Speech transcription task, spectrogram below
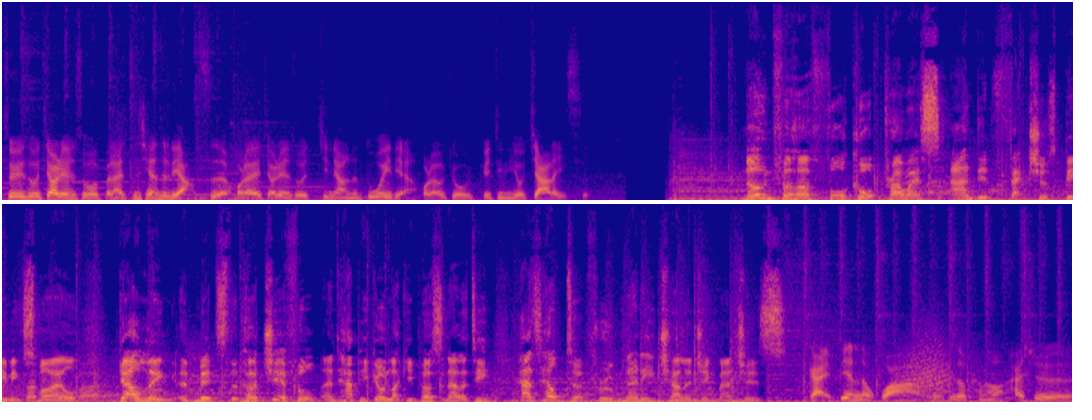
所以说教练说本来之前是两次，后来教练说尽量能多一点，后来我就给弟弟又加了一次。Known for her forecourt prowess and infectious beaming smile, Gao Ling admits that her cheerful and happy-go-lucky personality has helped her through many challenging matches. 改变的话，我觉得可能还是，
